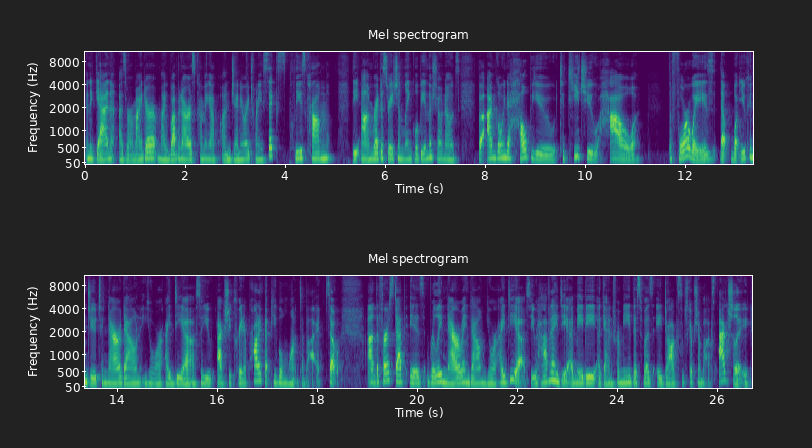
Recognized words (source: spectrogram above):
And again, as a reminder, my webinar is coming up on January 26th. Please come. The um, registration link will be in the show notes, but I'm going to help you to teach you how the four ways that what you can do to narrow down your idea so you actually create a product that people want to buy. So, uh, the first step is really narrowing down your idea. So you have an idea. Maybe, again, for me, this was a dog subscription box. Actually,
